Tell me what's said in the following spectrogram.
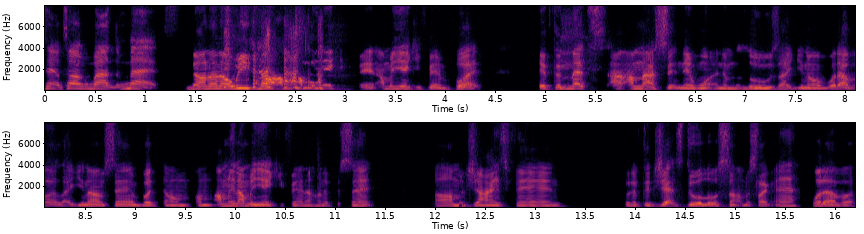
talking about the Mets. No, no, no. We no. I'm, I'm a Yankee fan. I'm a Yankee fan, but if the Mets, I, I'm not sitting there wanting them to lose. Like you know, whatever. Like you know what I'm saying. But um, um I mean, I'm a Yankee fan 100. percent I'm a Giants fan. But if the Jets do a little something, it's like, eh, whatever.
